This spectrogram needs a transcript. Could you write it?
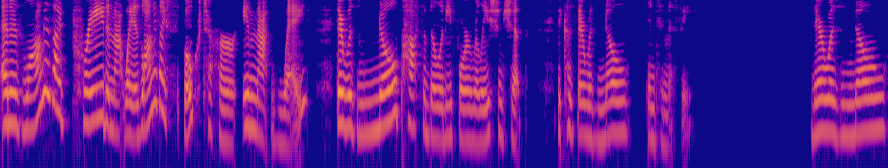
And as long as I prayed in that way, as long as I spoke to her in that way, there was no possibility for a relationship because there was no intimacy. There was no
